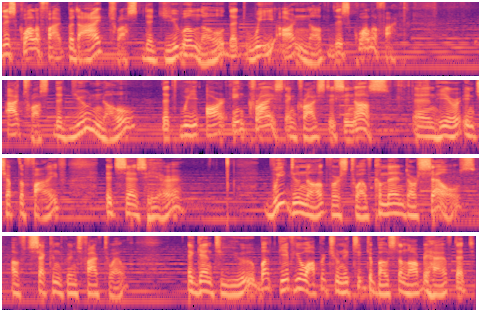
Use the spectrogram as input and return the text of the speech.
disqualified? But I trust that you will know that we are not disqualified. I trust that you know that we are in Christ and Christ is in us. And here in chapter 5, it says here, we do not, verse 12, commend ourselves of 2 Corinthians 5.12 again to you, but give you opportunity to boast on our behalf that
